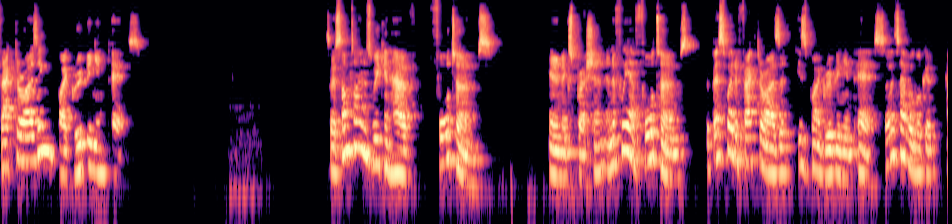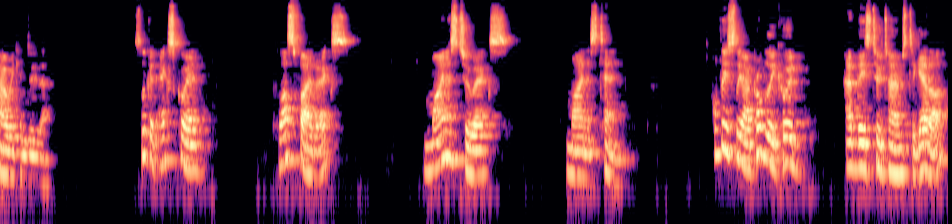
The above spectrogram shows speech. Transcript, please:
factorizing by grouping in pairs. So sometimes we can have four terms in an expression, and if we have four terms, the best way to factorize it is by grouping in pairs. So let's have a look at how we can do that. Let's look at x squared plus 5x minus 2x minus 10. Obviously, I probably could add these two terms together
